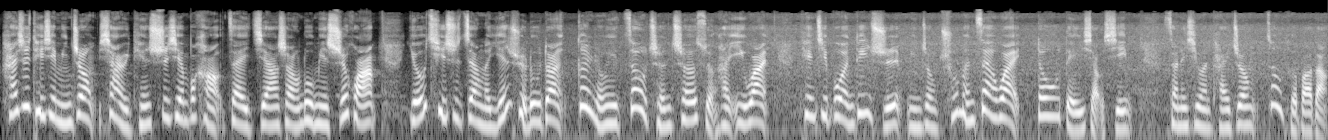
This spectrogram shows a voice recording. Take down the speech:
还是提醒民众，下雨天视线不好，再加上路面湿滑，尤其是这样的淹水路段，更容易造成车损和意外。天气不稳定时，民众出门在外都得小心。三立新闻台中综合报道。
